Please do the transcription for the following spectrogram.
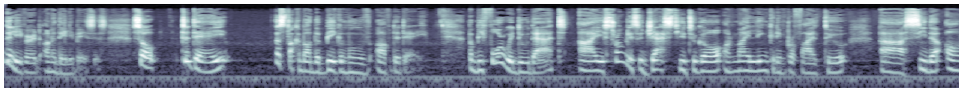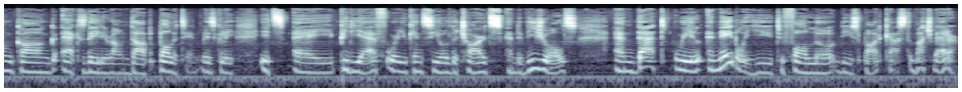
delivered on a daily basis. So, today, let's talk about the big move of the day. But before we do that, I strongly suggest you to go on my LinkedIn profile to uh, see the Hong Kong X Daily Roundup bulletin. Basically, it's a PDF where you can see all the charts and the visuals, and that will enable you to follow this podcast much better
